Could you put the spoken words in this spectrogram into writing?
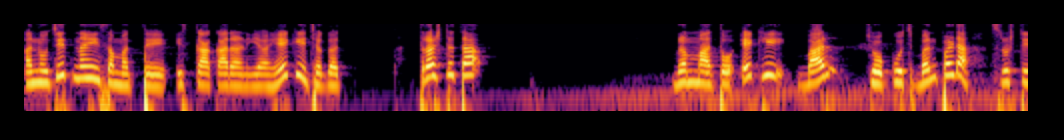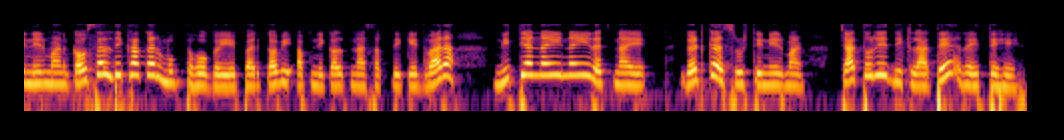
अनुचित नहीं समझते। इसका कारण यह है कि जगत त्रष्टता ब्रह्मा तो एक ही बार जो कुछ बन पड़ा, सृष्टि निर्माण कौशल दिखाकर मुक्त हो गए। पर कवि अपनी कल्पना शक्ति के द्वारा नित्य नई नई रचनाएँ गढ़कर सृष्टि निर्माण चातुर्य दिखलाते रहते हैं।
